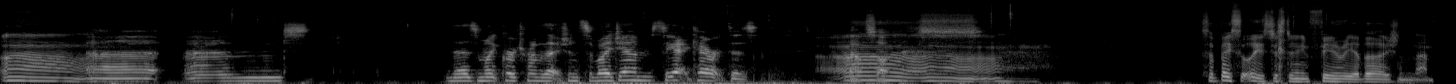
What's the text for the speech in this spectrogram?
Ah. Uh, and there's microtransactions to buy gems to get characters. that sucks. Ah. So basically, it's just an inferior version then.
